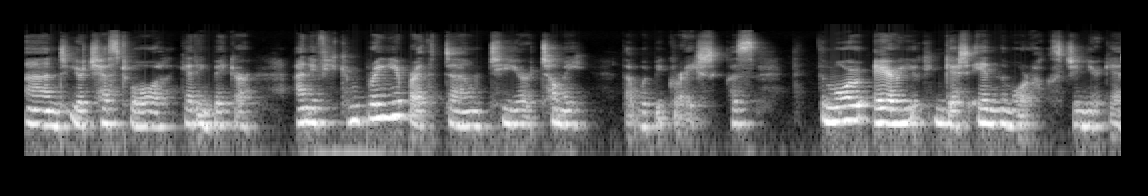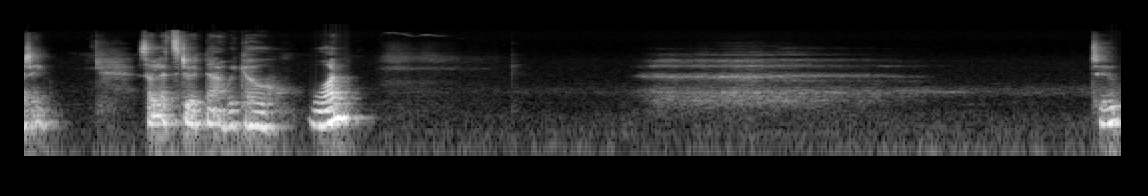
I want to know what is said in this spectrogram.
and your chest wall getting bigger. And if you can bring your breath down to your tummy, that would be great because the more air you can get in, the more oxygen you're getting. So let's do it now. We go one, two,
